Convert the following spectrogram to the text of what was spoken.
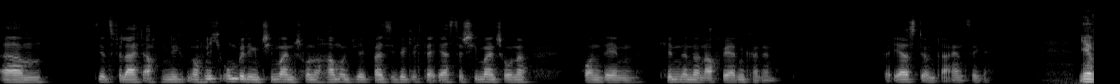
ähm, die jetzt vielleicht auch nicht, noch nicht unbedingt Skimeinschoner haben und wir quasi wirklich der erste Skimeinschoner von den Kindern dann auch werden können. Der erste und der einzige. Ja,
